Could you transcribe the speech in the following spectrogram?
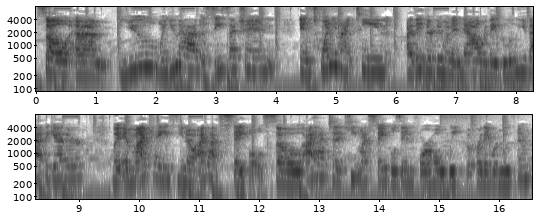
So um, you, when you have a C-section in 2019, I think they're doing it now where they glue you back together. But in my case, you know, I got staples. So I had to keep my staples in for a whole week before they removed them.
